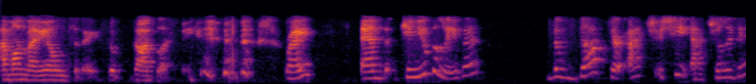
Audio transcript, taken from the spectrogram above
I'm on my own today. So God bless me, right? And can you believe it? The doctor actually, she actually did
